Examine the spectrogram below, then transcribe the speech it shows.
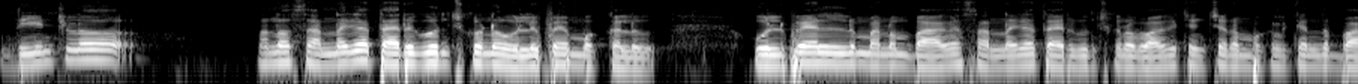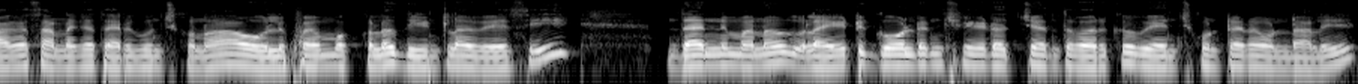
దీంట్లో మనం సన్నగా తరిగుంచుకున్న ఉల్లిపాయ ముక్కలు. ఉల్లిపాయలు మనం బాగా సన్నగా తరిగుంచుకున్నాం బాగా చిన్న చిన్న ముక్కల కింద బాగా సన్నగా తరిగుంచుకున్నాం ఆ ఉల్లిపాయ ముక్కలు దీంట్లో వేసి దాన్ని మనం లైట్ గోల్డెన్ షేడ్ వచ్చేంత వరకు వేయించుకుంటూనే ఉండాలి.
